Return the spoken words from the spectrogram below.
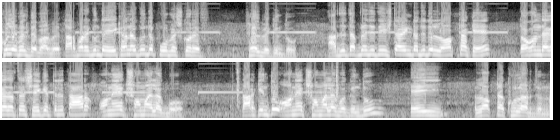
খুলে ফেলতে পারবে। তারপরে কিন্তু এইখানেও কিন্তু প্রবেশ করে ফেলবে কিন্তু। আর যদি আপনি যদি স্টারিংটা যদি লক থাকে, তখন দেখা যাচ্ছে সেই ক্ষেত্রে তার অনেক সময় লাগবে। তার কিন্তু অনেক সময় লাগবে কিন্তু এই লকটা খোলার জন্য।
